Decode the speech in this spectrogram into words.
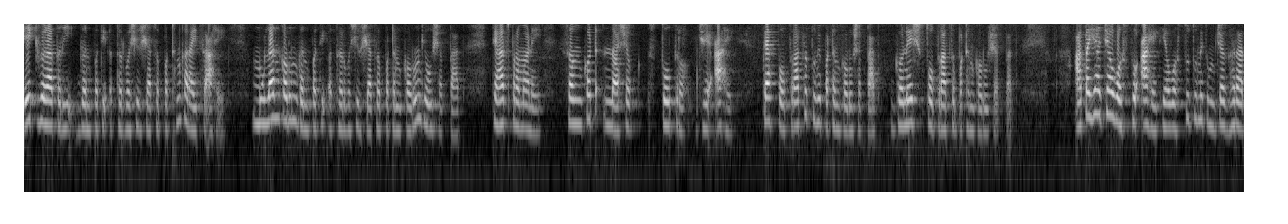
एक वेळा तरी गणपती अथर्वशीर्षाचं पठण करायचं आहे. मुलांकडून गणपती अथर्व शीर्षाचं पठण करून घेऊ शकतात. त्याचप्रमाणे संकटनाशक स्तोत्र जे आहे त्या स्तोत्राचं तुम्ही पठण करू शकतात. गणेश स्तोत्राचं पठण करू शकतात. आता ह्या ज्या वस्तू आहेत या वस्तू तुम्ही तुमच्या घरात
